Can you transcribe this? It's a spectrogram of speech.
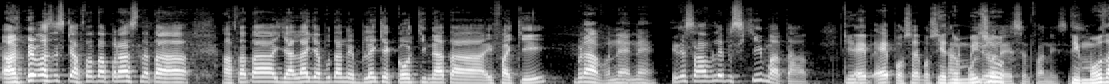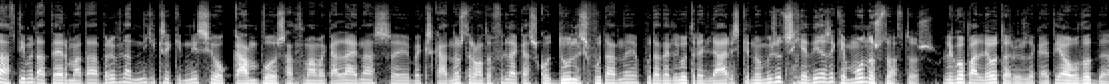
Ανέβαζε και αυτά τα πράσινα, τα, αυτά τα γυαλάκια που ήταν μπλε και κόκκινα τα υφακή. Μπράβο, ναι, ναι. Είναι σαν να βλέπεις σχήματα. Και Ε, έπος, έπος. και Είχαν νομίζω πολύ ωραίες εμφανίσεις. τη μόδα αυτή με τα τέρματα πρέπει να την είχε ξεκινήσει ο Κάμπος, αν θυμάμαι καλά. Ένας ε, Μεξικανός τερματοφύλακας κοντούλης που ήταν, που ήταν λίγο τρελιάρης και νομίζω ότι σχεδίαζε και μόνος του αυτός. Λίγο παλαιότερος, δεκαετία 80.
